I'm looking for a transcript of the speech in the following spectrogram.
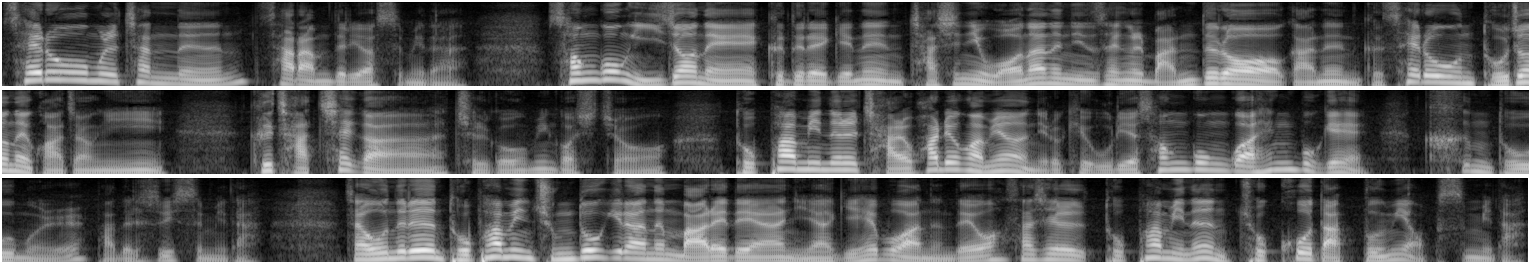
새로움을 찾는 사람들이었습니다. 성공 이전에 그들에게는 자신이 원하는 인생을 만들어가는 그 새로운 도전의 과정이 그 자체가 즐거움인 것이죠. 도파민을 잘 활용하면 이렇게 우리의 성공과 행복에 큰 도움을 받을 수 있습니다. 자, 오늘은 도파민 중독이라는 말에 대한 이야기 해보았는데요. 사실 도파민은 좋고 나쁨이 없습니다.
